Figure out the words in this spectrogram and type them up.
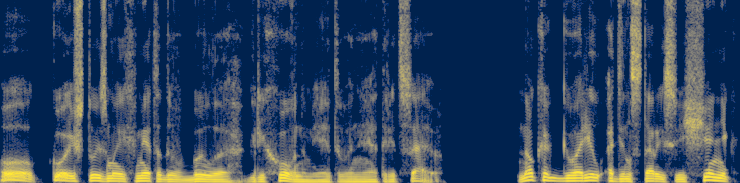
О, кое-что из моих методов было греховным, я этого не отрицаю. Но, как говорил один старый священник,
